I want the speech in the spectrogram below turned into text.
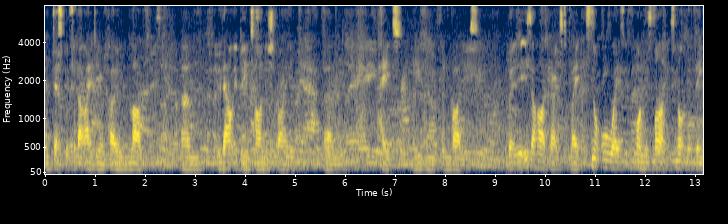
and desperate for that idea of home and love um, without it being tarnished by um, hate and, and, violence but it is a hard character to play. It's not always on his mind. It's not the thing.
